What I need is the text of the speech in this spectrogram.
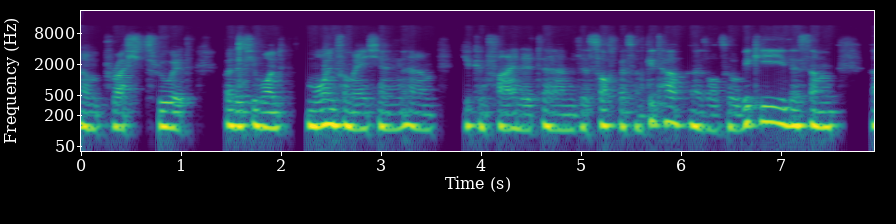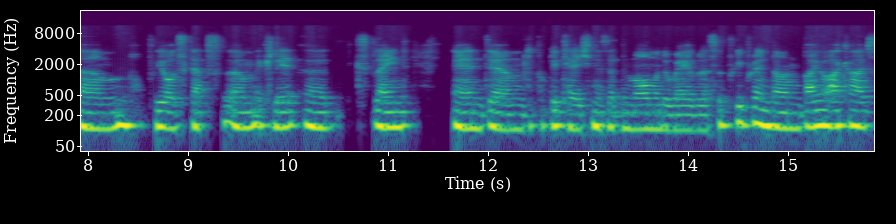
um, brush through it. But if you want more information, um, you can find it. Um, the software is on GitHub. There's also a wiki. There's some um, hopefully all steps uh, explained. And the publication is at the moment available as a preprint on bioRxives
